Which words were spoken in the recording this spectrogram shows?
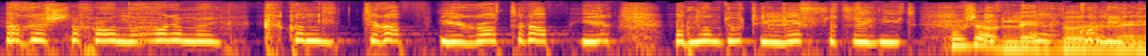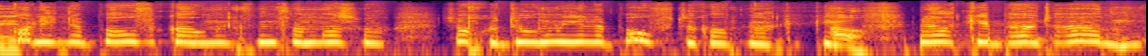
Ja, rustig aan, Harm. Ik kan die trap, die rottrap hier. En dan doet die lift het weer niet. Hoezo de lift ik, doet kon niet, niet? kon niet naar boven komen. Ik vind het allemaal zo, zo gedoe om hier naar boven te komen elke keer. Oh. Ik ben elke keer buiten adem.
